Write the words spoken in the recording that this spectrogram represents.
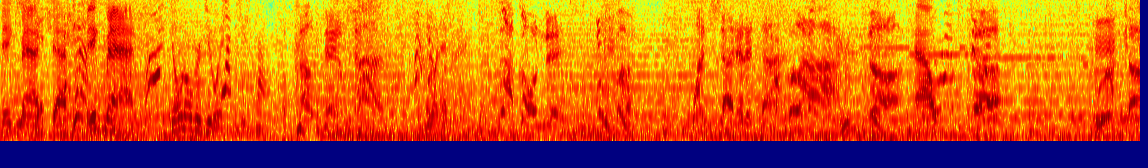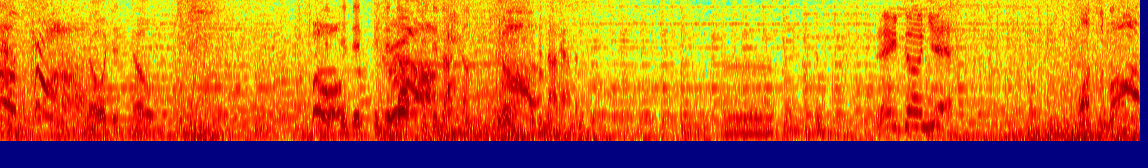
big mad, Chad. Big mad. Don't overdo it. Watch yourself. About damn time. Whatever. Suck on this. One shot at a time. Ow. Here it comes. No, it didn't. no. It, it did it did not it did not come. It did not happen. Uh, It ain't done yet. Want some more?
